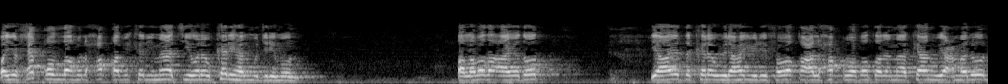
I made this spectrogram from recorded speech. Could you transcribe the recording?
wayuxiqu allahu alxaqa bikalimaatihi walow kariha almujrimuun. Waa labada aayadood. Iyo aayadda kale uu ilaahay yidhi fawaqaca alxaqu wabaطla ma kanuu yacmaluun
